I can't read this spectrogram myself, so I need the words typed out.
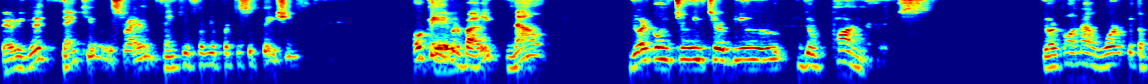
very good. Thank you, Israel. Thank you for your participation. Okay, everybody, now you are going to interview your partners. You're gonna work with a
